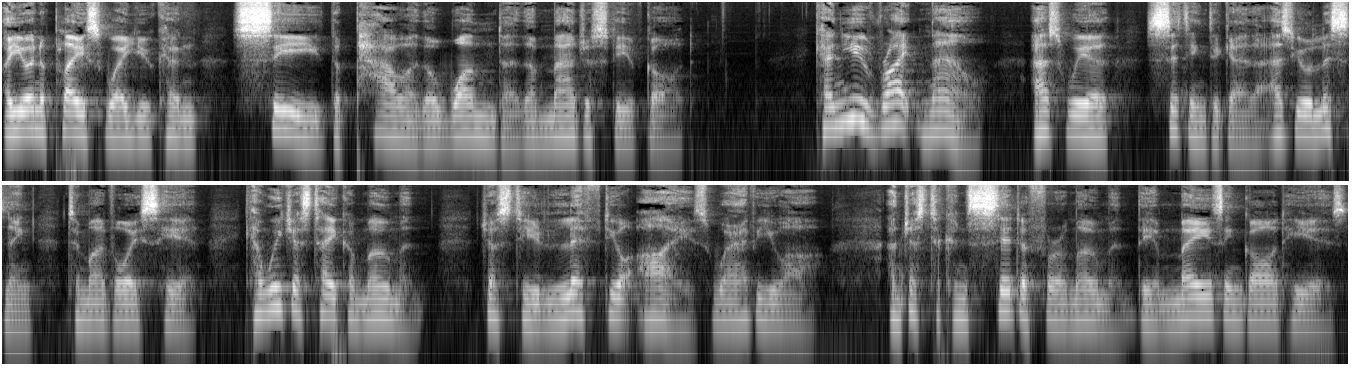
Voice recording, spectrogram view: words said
Are you in a place where you can see the power, the wonder, the majesty of God? Can you right now, as we're sitting together, as you're listening to my voice here, can we just take a moment just to lift your eyes wherever you are and just to consider for a moment the amazing God He is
